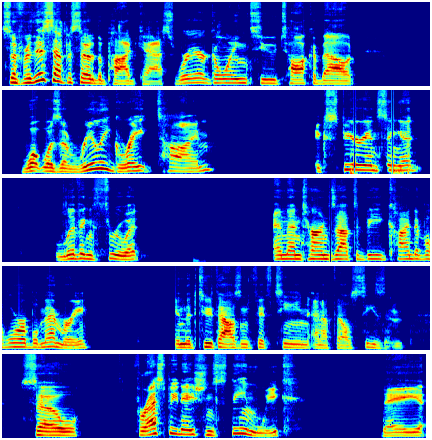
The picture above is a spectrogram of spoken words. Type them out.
so for this episode of the podcast, we're going to talk about what was a really great time experiencing it, living through it, and then turns out to be kind of a horrible memory in the 2015 NFL season. So for SB Nation's theme week, they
